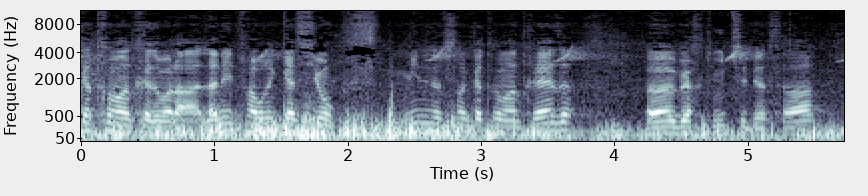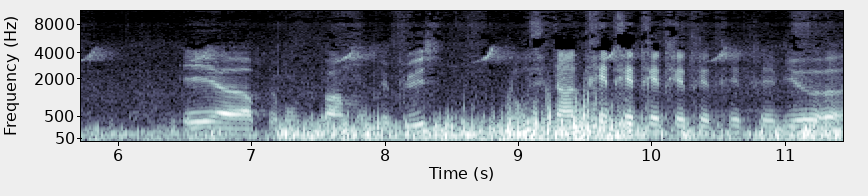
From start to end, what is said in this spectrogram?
93, voilà, l'année de fabrication 1993. Euh, Berthoud, c'est bien ça. Et euh, après, bon, je vais pas en montrer plus. Donc, c'est un très, très, très, très, très, très, très vieux euh,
